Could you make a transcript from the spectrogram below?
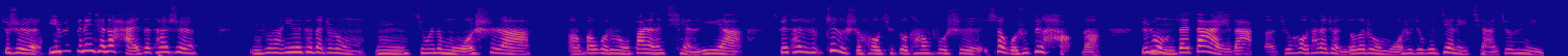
就是因为学龄前的孩子，他是怎么说呢？因为他的这种嗯行为的模式啊，啊，包括这种发展的潜力啊，所以他是这个时候去做康复是效果是最好的。比如说我们在大一大了之后，他的很多的这种模式就会建立起来，就是你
